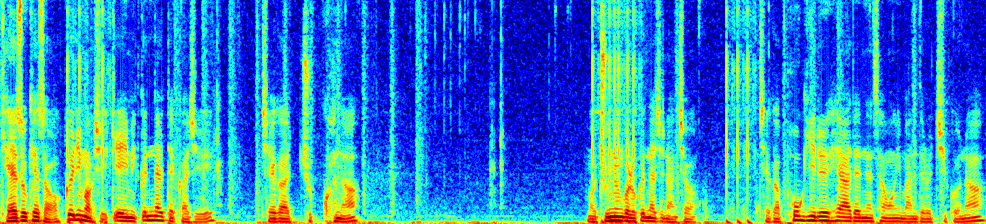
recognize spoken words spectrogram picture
계속해서 끊임없이 게임이 끝날 때까지 제가 죽거나 뭐 죽는 걸로 끝나진 않죠. 제가 포기를 해야 되는 상황이 만들어지거나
